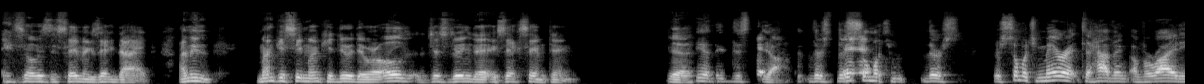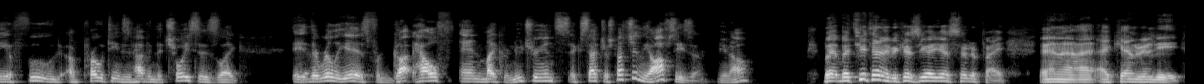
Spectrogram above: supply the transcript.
It's always the same exact diet. I mean, monkey see, monkey do. They were all just doing the exact same thing. Yeah, yeah. They just yeah. There's there's so much there's there's so much merit to having a variety of food of proteins and having the choices like it, there really is for gut health and micronutrients, etc. Especially in the off season, you know. But but you tell me because you're you're certified, and I, I can't really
